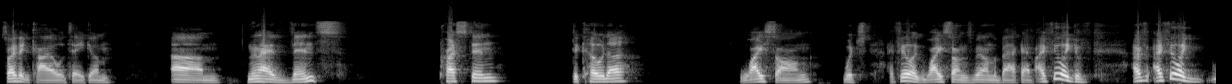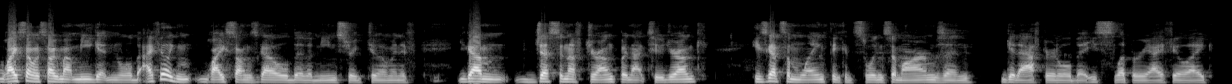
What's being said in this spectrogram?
so I think Kyle would take him. Um, then I have Vince, Preston, Dakota, Wysong, which I feel like Wysong's been on the back half. I feel like if I, I feel like Wysong was talking about me getting a little bit. I feel like Wysong's got a little bit of a mean streak to him, and if you got him just enough drunk but not too drunk, he's got some length and could swing some arms and get after it a little bit. He's slippery. I feel like.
